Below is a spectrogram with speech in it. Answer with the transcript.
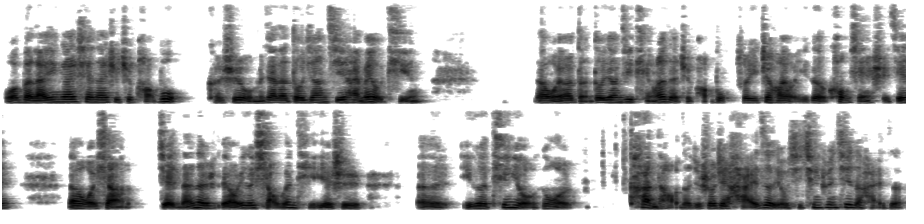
我本来应该现在是去跑步，可是我们家的豆浆机还没有停，那我要等豆浆机停了再去跑步，所以正好有一个空闲时间。那我想。简单的聊一个小问题，也是，呃，一个听友跟我探讨的，就说这孩子，尤其青春期的孩子，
